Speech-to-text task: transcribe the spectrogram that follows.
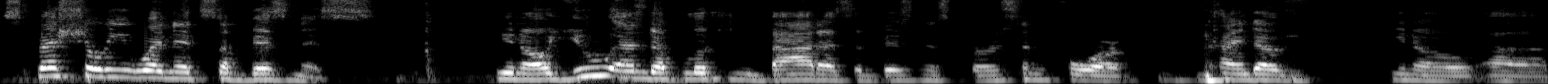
especially when it's a business. You know, you end up looking bad as a business person for kind of, you know, uh,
